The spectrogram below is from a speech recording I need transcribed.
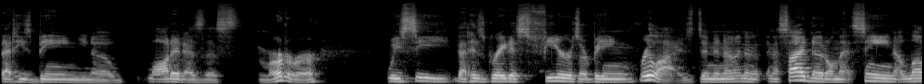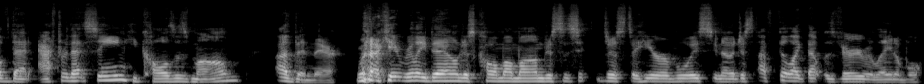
that he's being, you know, lauded as this murderer, we see that his greatest fears are being realized. And in a, in a, in a side note on that scene, I love that after that scene, he calls his mom. I've been there when I get really down, just call my mom just to just to hear her voice. You know, just I feel like that was very relatable.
